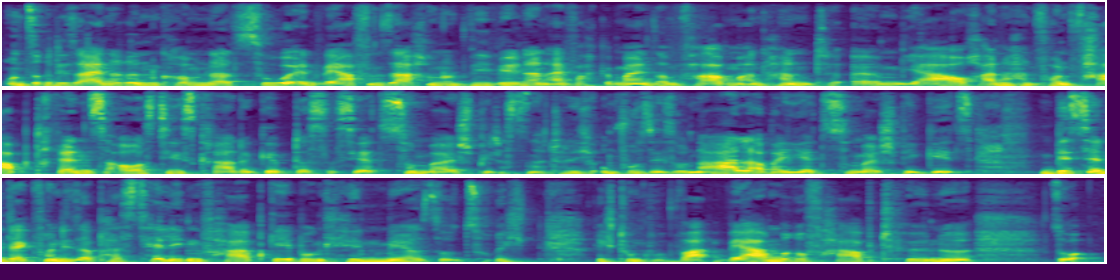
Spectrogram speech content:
unsere Designerinnen kommen dazu, entwerfen Sachen und wir wählen dann einfach gemeinsam Farben anhand, ähm, ja, auch anhand von Farbtrends aus, die es gerade gibt. Das ist jetzt zum Beispiel, das ist natürlich irgendwo saisonal, aber jetzt zum Beispiel geht's ein bisschen weg von dieser pastelligen Farbgebung hin, mehr so zu Richt Richtung wärmere Farbtöne, so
